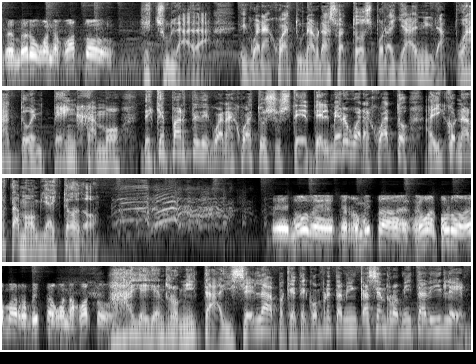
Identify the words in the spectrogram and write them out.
De mero Guanajuato. Qué chulada. En Guanajuato un abrazo a todos por allá, en Irapuato, en Pénjamo. ¿De qué parte de Guanajuato es usted? Del mero Guanajuato, ahí con harta momia y todo. De, no, de, Romita, se llama el pueblo de Romita, Guanajuato. Ay, allá en Romita. Isela, para que te compre también casa en Romita, dile.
